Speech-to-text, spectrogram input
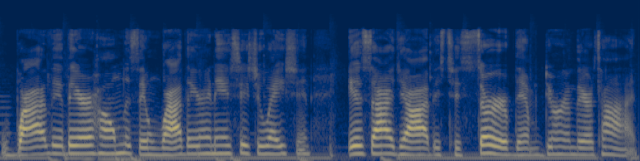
why they're homeless and why they're in their situation. It's our job is to serve them during their time.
